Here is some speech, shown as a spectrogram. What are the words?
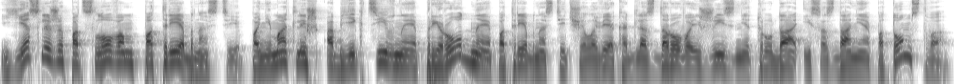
Если же под словом «потребности» понимать лишь объективные природные потребности человека для здоровой жизни, труда и создания потомства,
